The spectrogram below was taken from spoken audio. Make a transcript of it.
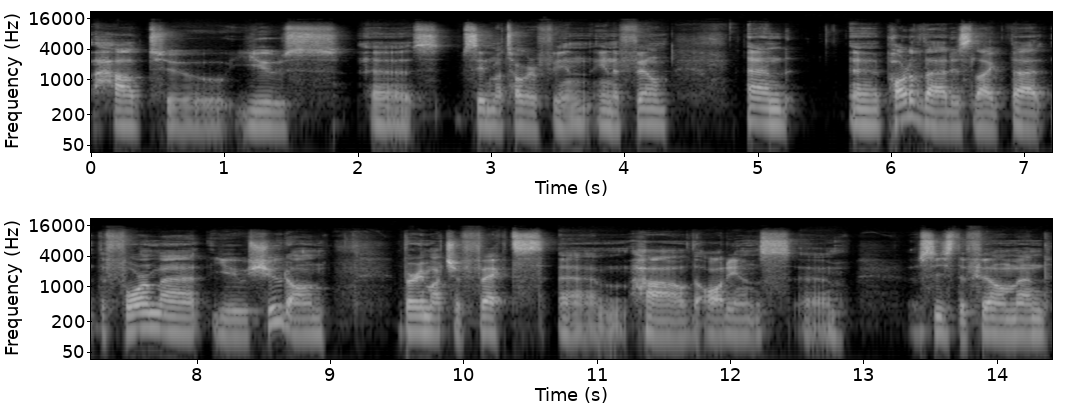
how to use uh, cinematography in, in a film. And uh, part of that is like that the format you shoot on very much affects um, how the audience uh, sees the film and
